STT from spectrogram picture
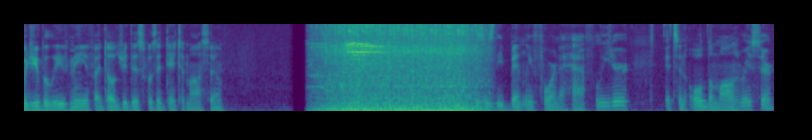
Would you believe me if I told you this was a De Tomaso? This is the Bentley 4.5 liter. It's an old Le Mans racer,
